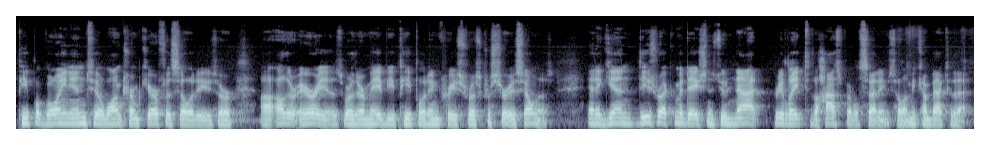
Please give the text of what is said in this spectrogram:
People going into long term care facilities or uh, other areas where there may be people at increased risk for serious illness. And again, these recommendations do not relate to the hospital setting, so let me come back to that.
